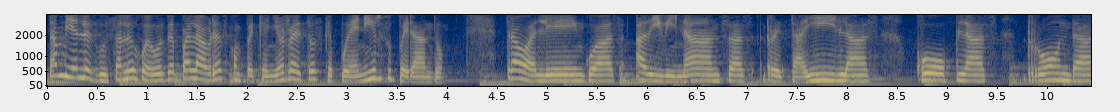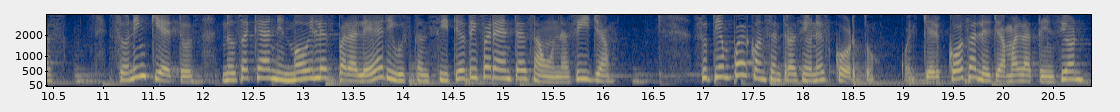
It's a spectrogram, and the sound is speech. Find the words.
También les gustan los juegos de palabras con pequeños retos que pueden ir superando. Trabalenguas, adivinanzas, retaílas, coplas, rondas. Son inquietos, no se quedan inmóviles para leer y buscan sitios diferentes a una silla. Su tiempo de concentración es corto, cualquier cosa les llama la atención.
